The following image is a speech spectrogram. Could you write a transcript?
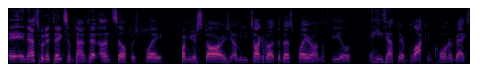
And, and that's what it takes sometimes. That unselfish play from your stars. I mean, you talk about the best player on the field, and he's out there blocking cornerbacks,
